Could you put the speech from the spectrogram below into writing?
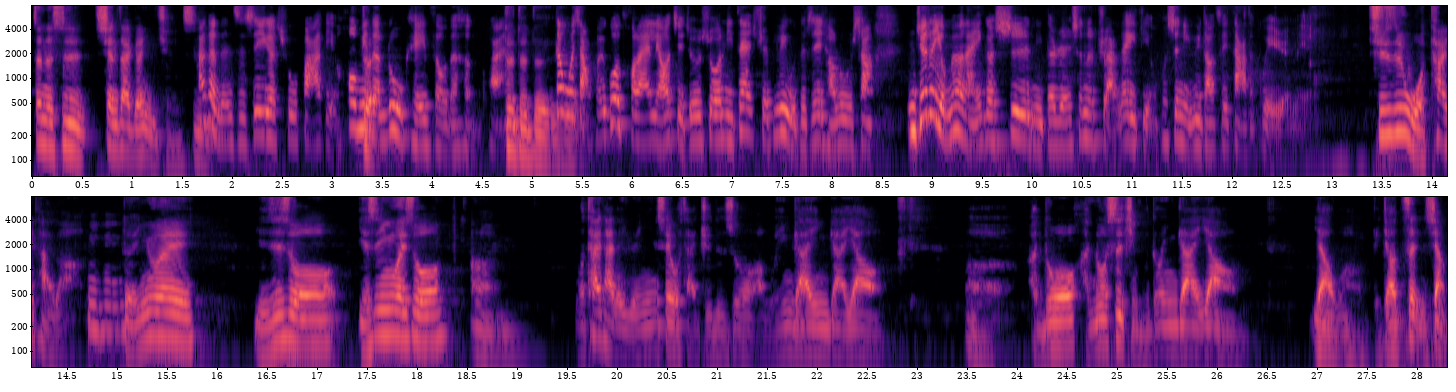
真的是现在跟以前是，它可能只是一个出发点，后面的路可以走得很快。对对对对但我想回过头来了解，就是说你在学霹雳舞的这条路上，你觉得有没有哪一个是你的人生的转泪点，或是你遇到最大的贵人没有？其实我太太吧，嗯哼，对，因为也是说，也是因为说，嗯，我太太的原因，所以我才觉得说，啊我应该应该要，呃，很多很多事情我都应该要要往比较正向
